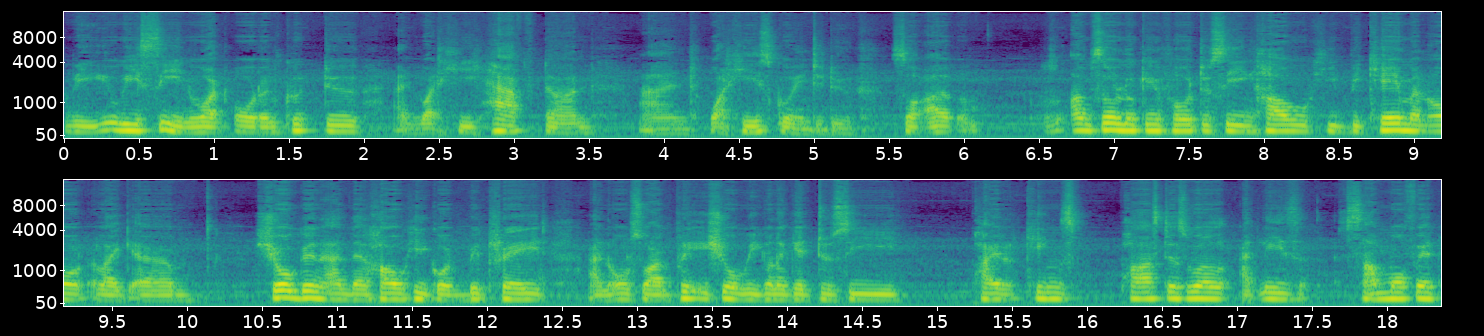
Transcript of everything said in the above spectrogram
we we seen what Oden could do and what he have done and what he's going to do so I, I'm so looking forward to seeing how he became an or like um, shogun and then how he got betrayed and also I'm pretty sure we're gonna get to see Pirate King's past as well at least some of it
